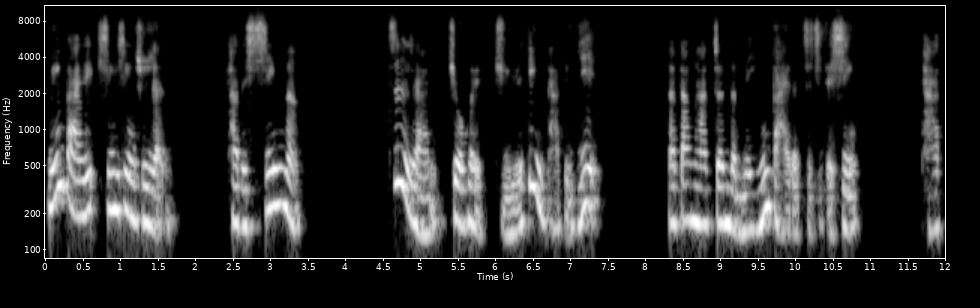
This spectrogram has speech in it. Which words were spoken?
明白心性之人，他的心呢，自然就会决定他的业。那当他真的明白了自己的心，他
